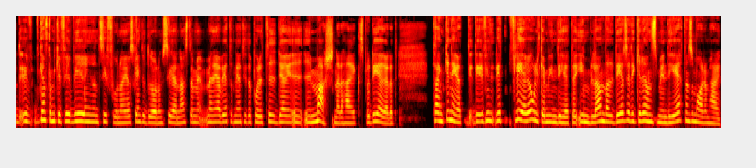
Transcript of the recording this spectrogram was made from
det är ganska mycket förvirring runt siffrorna. Jag ska inte dra de senaste, men, men jag vet att när jag tittade på det tidigare i, i mars när det här exploderade, att tanken är att det, det, finns, det är flera olika myndigheter inblandade. Dels är det Gränsmyndigheten som har de här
